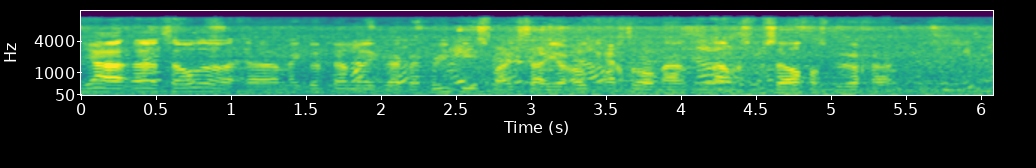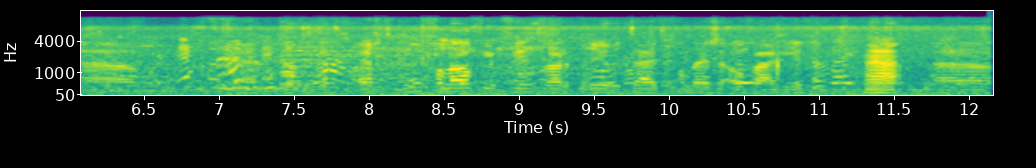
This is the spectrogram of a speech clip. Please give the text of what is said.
Ja, eh, hetzelfde. Ehm, ik ben Pelle, ik werk bij Greenpeace, maar ik sta hier ook echt wel na- namens mezelf als burger. Ehm, en dat ik het echt ongelooflijk vind waar de prioriteiten van deze overheid liggen. Ja. Eh,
